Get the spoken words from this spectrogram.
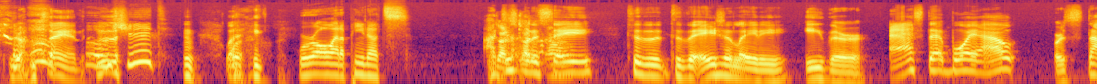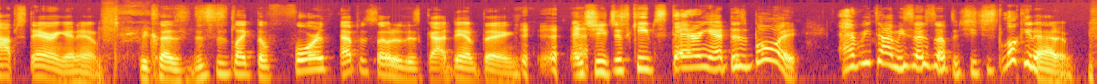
You know what I'm saying? Oh shit! like, We're all out of peanuts. I just want to say to the to the Asian lady, either ask that boy out or stop staring at him because this is like the fourth episode of this goddamn thing, and she just keeps staring at this boy. Every time he says something, she's just looking at him.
